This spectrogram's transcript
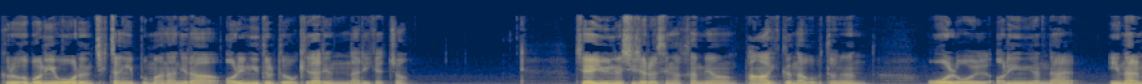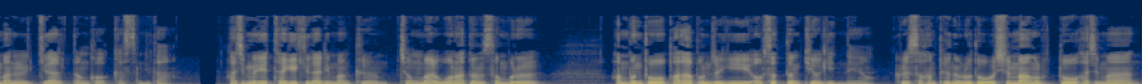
그러고 보니 5월은 직장인뿐만 아니라 어린이들도 기다리는 날이겠죠? 제 유년 시절을 생각하면 방학이 끝나고부터는 5월 5일 어린이날 이날만을 기다렸던 것 같습니다. 하지만 애타게 기다린 만큼 정말 원하던 선물을 한 번도 받아본 적이 없었던 기억이 있네요. 그래서 한편으로도 실망도 하지만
